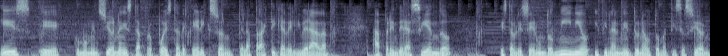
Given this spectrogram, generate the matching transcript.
Es, eh, como menciona esta propuesta de Erickson de la práctica deliberada, aprender haciendo, establecer un dominio y finalmente una automatización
